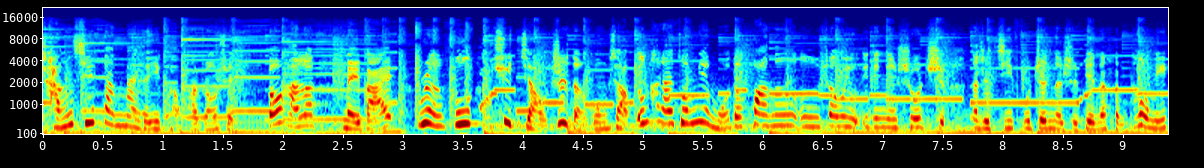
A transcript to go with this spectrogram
长期贩卖的一款化妆水，包含了美白、润肤、去角质等功效。用它来做面膜的话呢，嗯，稍微有一点点奢侈，但是肌肤真的是变得很透明，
